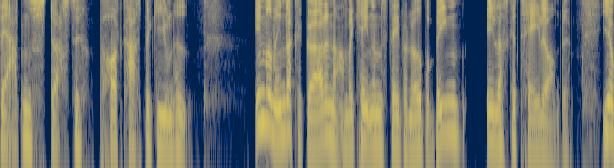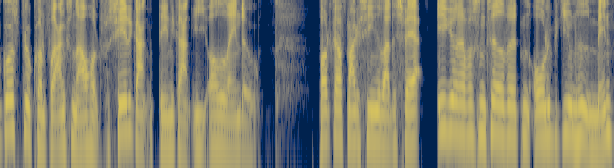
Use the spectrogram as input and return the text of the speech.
verdens største podcastbegivenhed. Indre mindre kan gøre det, når amerikanerne stabler noget på benen eller skal tale om det. I august blev konferencen afholdt for 6. gang, denne gang i Orlando. Podcastmagasinet var desværre ikke repræsenteret ved den årlige begivenhed, men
